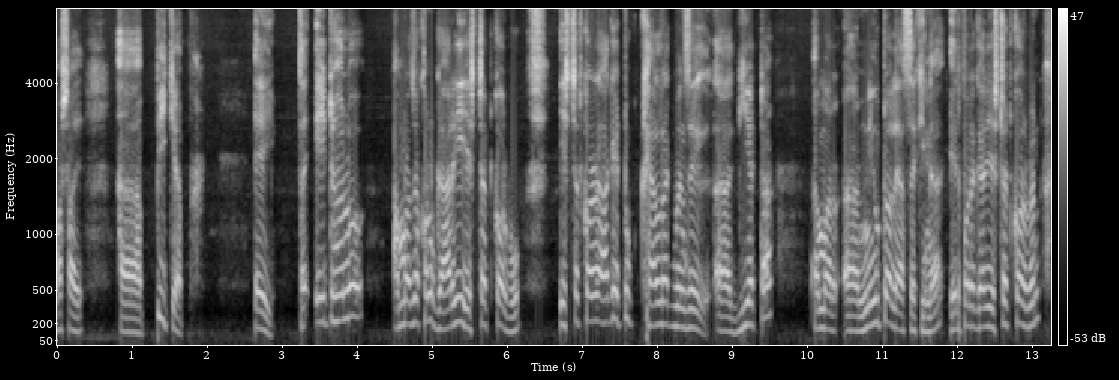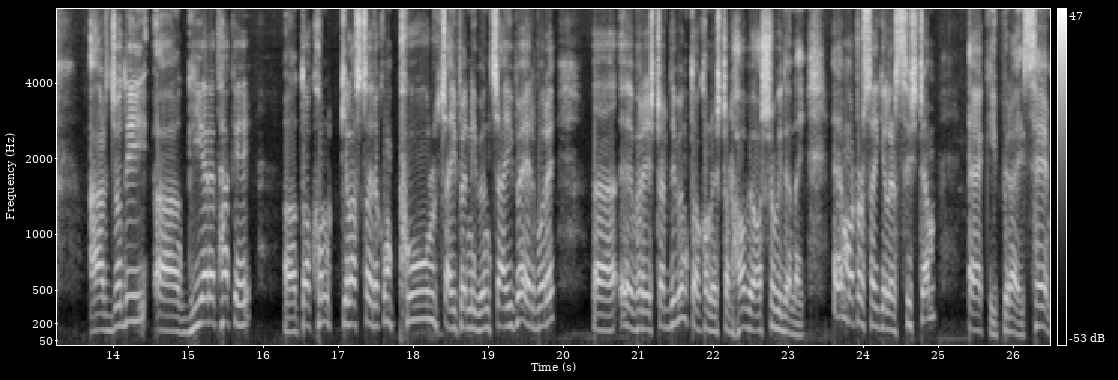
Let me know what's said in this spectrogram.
ভাষায় পিক আপ এই, তা এইটা হলো আমরা যখন গাড়ি স্টার্ট করব স্টার্ট করার আগে একটু খেয়াল রাখবেন যে গিয়ারটা আমার নিউট্রালে আছে কিনা। এরপরে গাড়ি স্টার্ট করবেন। আর যদি গিয়ারে থাকে তখন ক্লাসটা এরকম ফুল চাইপে নেবেন। চাইপে এরপরে এবারে স্টার্ট দিবেন, তখন স্টার্ট হবে, অসুবিধা নাই। মোটর সাইকেলের সিস্টেম একই, প্রায় সেম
